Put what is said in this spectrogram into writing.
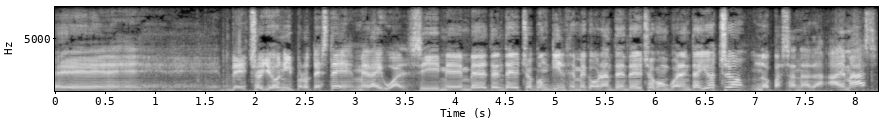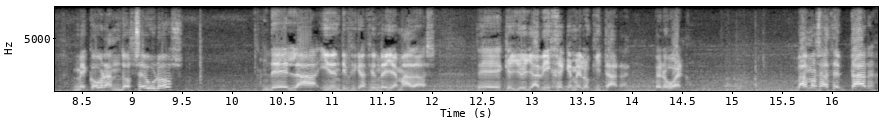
Eh, de hecho, yo ni protesté, me da igual. Si en vez de 38,15 me cobran 38,48, no pasa nada. Además, me cobran 2 euros de la identificación de llamadas que yo ya dije que me lo quitaran. Pero bueno, vamos a aceptar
